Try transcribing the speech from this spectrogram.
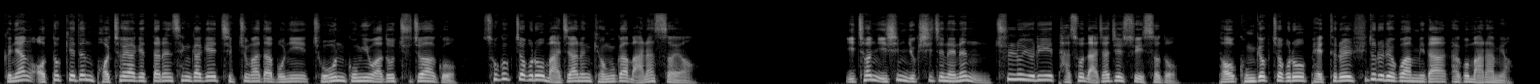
그냥 어떻게든 버텨야겠다는 생각에 집중하다 보니 좋은 공이 와도 주저하고 소극적으로 맞이하는 경우가 많았어요. 2026 시즌에는 출루율이 다소 낮아질 수 있어도 더 공격적으로 배트를 휘두르려고 합니다. 라고 말하며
